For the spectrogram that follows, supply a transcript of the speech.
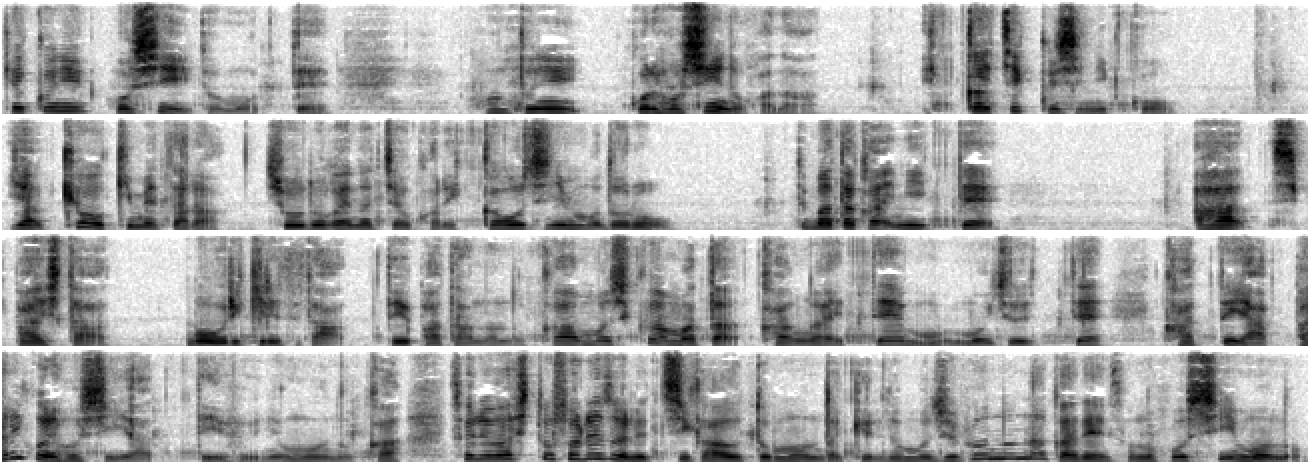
逆に欲しいと思って本当にこれ欲しいのかな。一回チェックしに行こう。いや今日決めたら衝動買いになっちゃうから一回お家に戻ろう。でまた買いに行ってあ失敗したもう売り切れてたっていうパターンなのかもしくはまた考えてもう一度言って買ってやっぱりこれ欲しいやっていうふうに思うのかそれは人それぞれ違うと思うんだけれども自分の中でその欲しいもの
